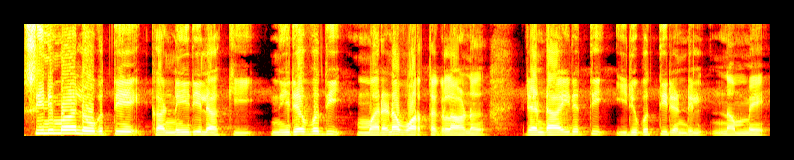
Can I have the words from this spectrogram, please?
സിനിമാ ലോകത്തെ കണ്ണീരിലാക്കി നിരവധി മരണവാർത്തകളാണ് രണ്ടായിരത്തി ഇരുപത്തിരണ്ടിൽ നമ്മെ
